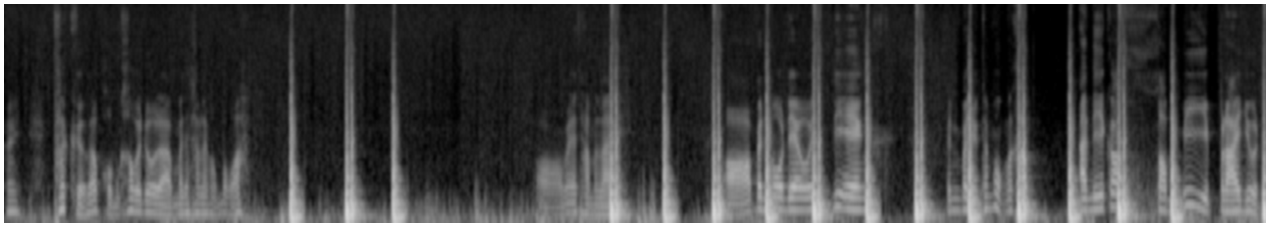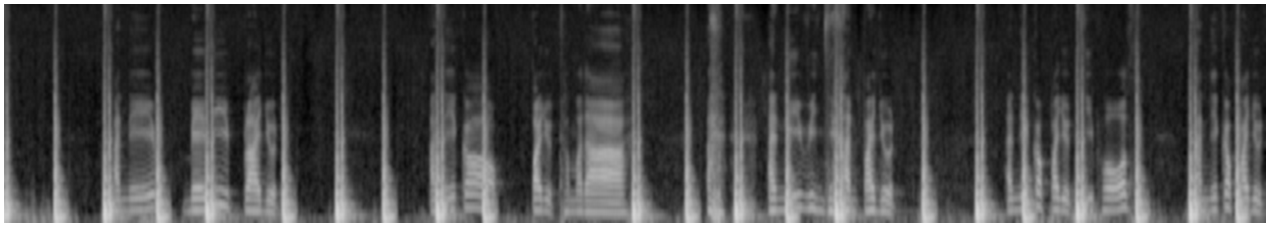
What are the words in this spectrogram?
เฮ้ย ถ้าเกิดว่าผมเข้าไปโดนอะมันจะทำอะไรผมบอกว่าอ๋อ ไม่ได้ทำอะไร อ๋อ เป็นโมเดลนี่เอง เป็นประยุทธ์ทั้งหกนะครับ อันนี้ก็ซอมบี้ปลาหยุด อันนี้เบบี้ปลาหยุด อันนี้ก็ปลาหยุดธรรมดา อันนี้วิญญาณปลาหยุด อันนี้ก็ปลาหยุดทีโพส อันนี้ก็ปลาหยุด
